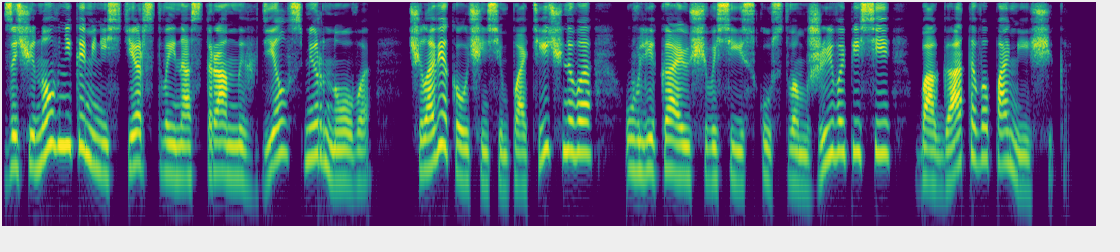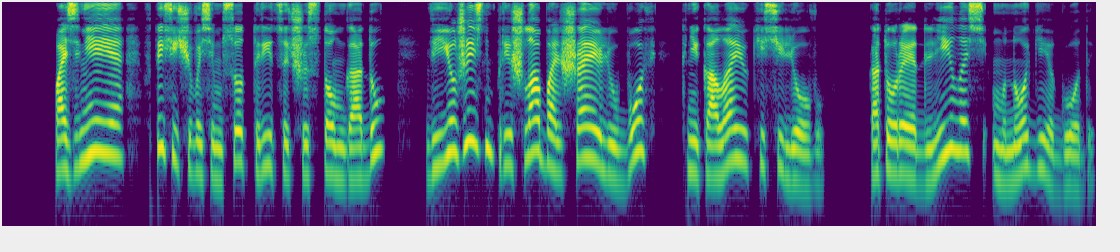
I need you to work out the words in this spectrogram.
за чиновника Министерства иностранных дел Смирнова, человека очень симпатичного, увлекающегося искусством живописи, богатого помещика. Позднее, в 1836 году, в ее жизнь пришла большая любовь к Николаю Киселеву, которая длилась многие годы.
